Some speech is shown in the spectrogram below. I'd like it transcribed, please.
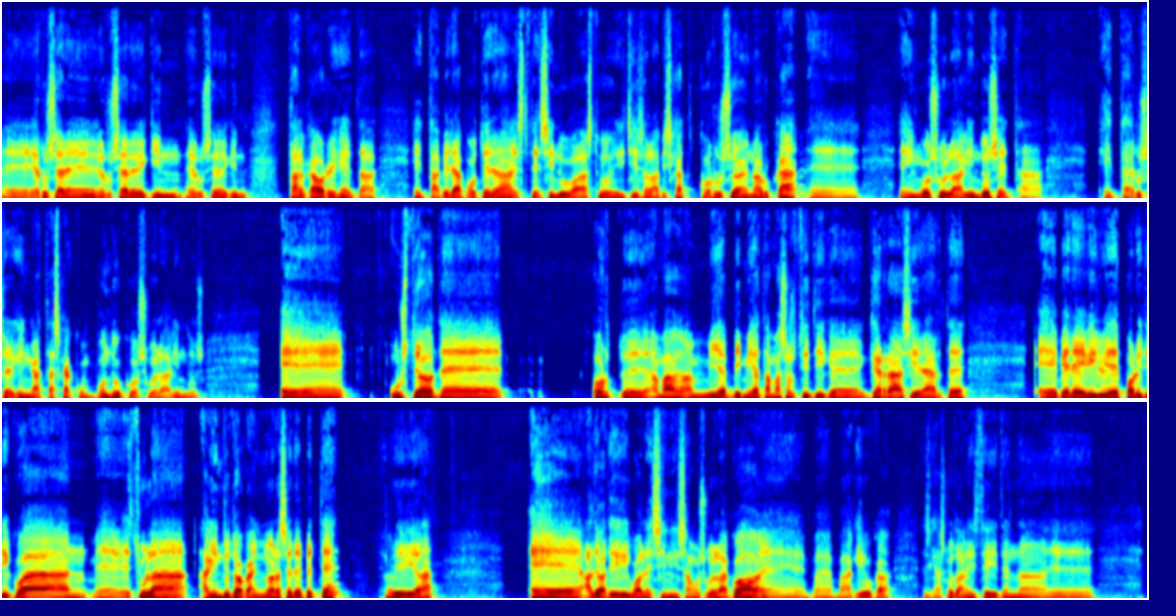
e, Errusiaren Errusiarekin Errusiarekin talka horrekin eta eta bera potera ez ezin du gaztu itzi zela bizkat korrupzioaren aurka e, egingo zuela aginduz eta eta Errusiarekin gatazka konponduko zuela aginduz. E, usteot e, or, e, ama, ama, tik e, gerra hasiera arte e, bere bilbide politikoan e, ez zula agindutuak ainora zerepete, hori da, E, alde bat igual ezin izango zuelako, e, ba, ba ez askotan izte egiten da, e,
